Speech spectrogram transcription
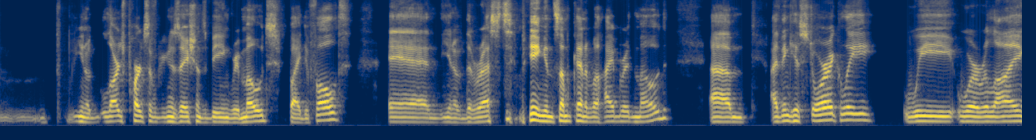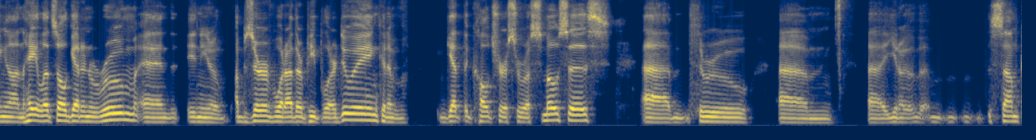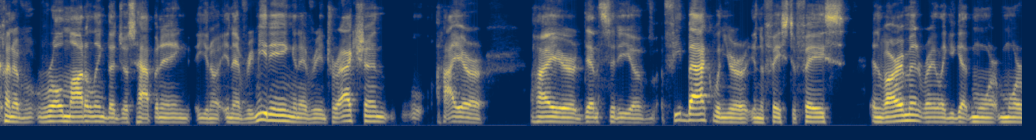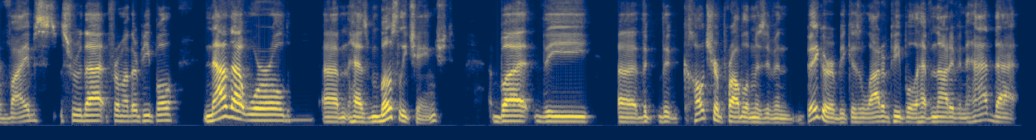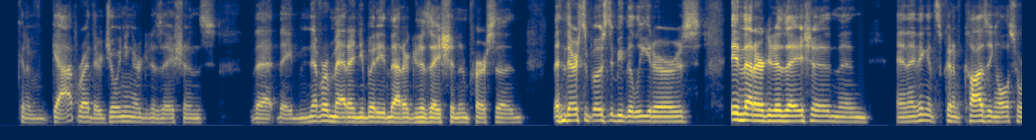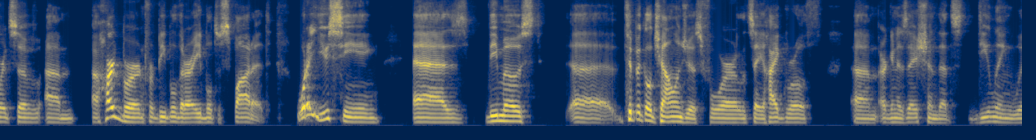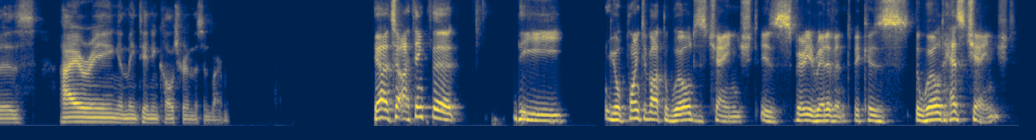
you know large parts of organizations being remote by default and you know the rest being in some kind of a hybrid mode um, i think historically we were relying on hey let's all get in a room and, and you know observe what other people are doing kind of get the culture through osmosis um, through um, uh, you know some kind of role modeling that just happening you know in every meeting and every interaction higher higher density of feedback when you're in a face-to-face environment right? Like you get more more vibes through that from other people. Now that world um, has mostly changed but the uh, the the culture problem is even bigger because a lot of people have not even had that kind of gap, right? They're joining organizations that they've never met anybody in that organization in person, and they're supposed to be the leaders in that organization, and and I think it's kind of causing all sorts of um, a heartburn for people that are able to spot it. What are you seeing as the most uh, typical challenges for, let's say, high growth um, organization that's dealing with hiring and maintaining culture in this environment? Yeah, so I think that the your point about the world has changed is very relevant because the world has changed,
